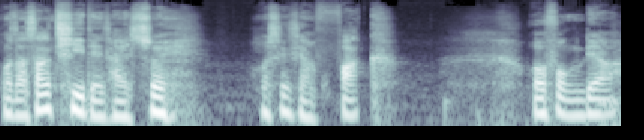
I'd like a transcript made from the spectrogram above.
我早上七点才睡，我心想 fuck，我疯掉。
